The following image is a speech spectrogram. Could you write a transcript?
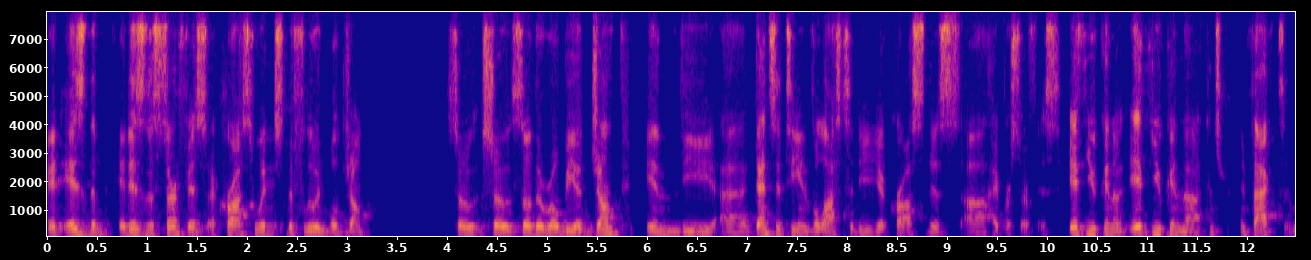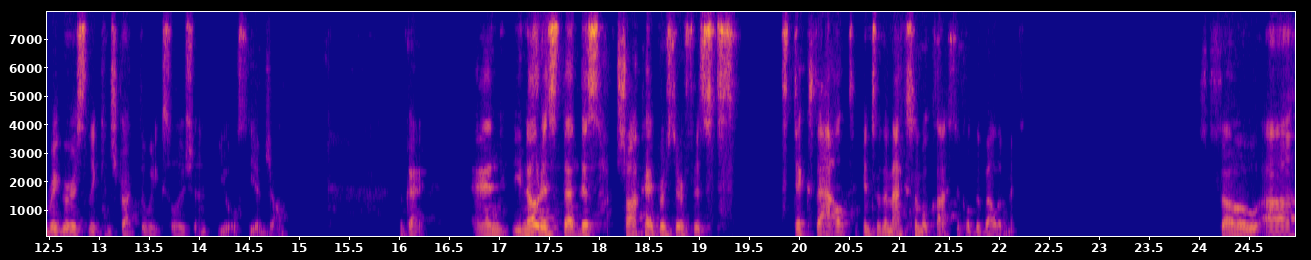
it is the it is the surface across which the fluid will jump. So, so, so there will be a jump in the uh, density and velocity across this uh, hypersurface. If you can, if you can, uh, in fact, rigorously construct the weak solution, you will see a jump. Okay, and you notice that this shock hypersurface sticks out into the maximal classical development. So uh,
